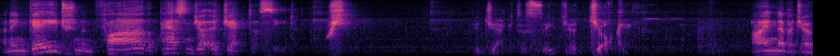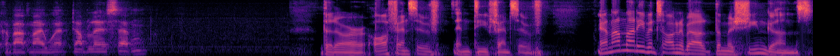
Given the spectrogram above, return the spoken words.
and engage and fire the passenger ejector seat. Ejector seat? You're joking. I never joke about my work, 007. that are offensive and defensive. And I'm not even talking about the machine guns,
